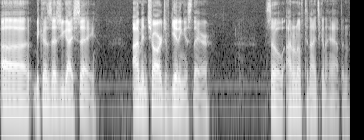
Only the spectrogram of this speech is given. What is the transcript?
uh, because as you guys say, I'm in charge of getting us there. So I don't know if tonight's going to happen.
